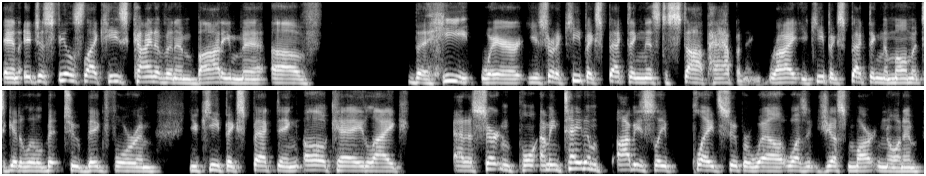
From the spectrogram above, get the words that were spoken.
and it just feels like he's kind of an embodiment of the heat where you sort of keep expecting this to stop happening, right? You keep expecting the moment to get a little bit too big for him. You keep expecting, okay, like at a certain point, I mean, Tatum obviously played super well. It wasn't just Martin on him,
